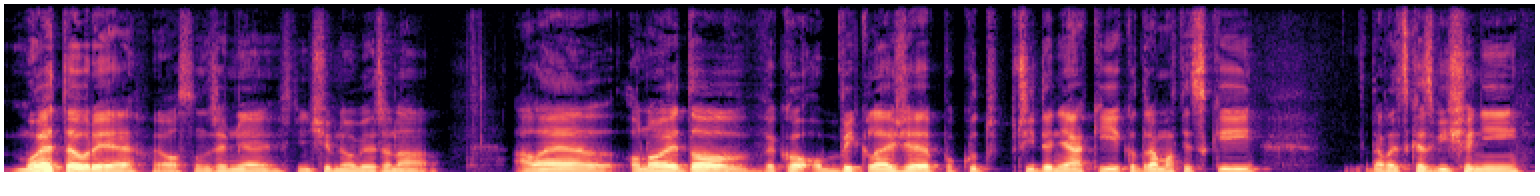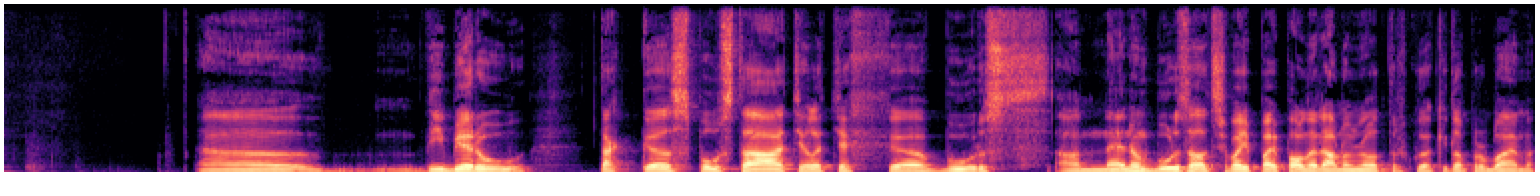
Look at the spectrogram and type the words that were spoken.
moje teorie, jo, samozřejmě ničím neověřená, ale ono je to jako obvyklé, že pokud přijde nějaký jako dramatický, dramatické zvýšení výběrů, tak eh, spousta těch eh, burs, a nejenom burs, ale třeba i PayPal nedávno měl trošku takovýhle problém,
